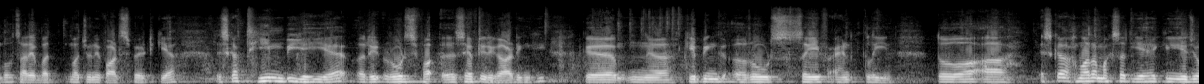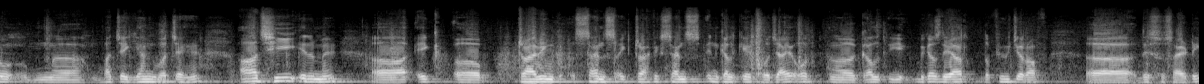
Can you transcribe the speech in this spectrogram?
بہت سارے بچوں نے پارٹیسپیٹ کیا۔ اس کا تھیم بھی یہی ہے روڈ سیفٹی ریگارڈنگ کی keeping road safe and clean تو اس کا ہمارا مقصد یہ ہے کہ یہ جو بچے ینگ بچے ہیں آج ہی ان میں ایک ڈرائیونگ سینس ایک ٹریفک سینس انکلکیٹ ہو جائے اور کل because they are the future of this society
